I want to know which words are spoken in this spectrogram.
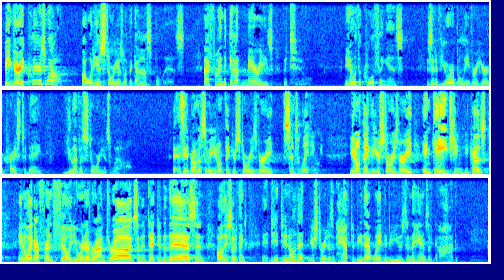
being very clear as well about what His story is, what the gospel is. And I find that God marries the two. And you know what the cool thing is? Is that if you're a believer here in Christ today, you have a story as well. See, the problem is some of you don't think your story is very scintillating. You don't think that your story is very engaging because, you know, like our friend Phil, you were never on drugs and addicted to this and all these other things. Uh, do you, do you know that your story doesn't have to be that way to be used in the hands of God?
